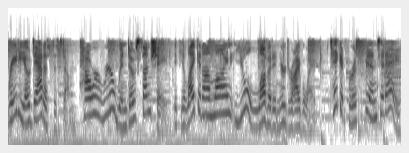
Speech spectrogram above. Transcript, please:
radio data system, power rear window sunshade. If you like it online, you'll love it in your driveway. Take it for a spin today.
